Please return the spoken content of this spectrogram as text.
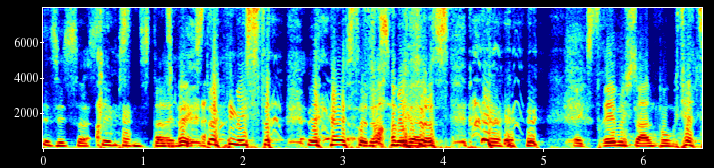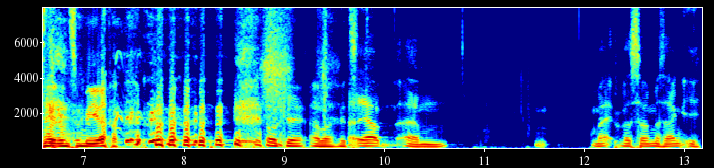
Das ist so Simpsons-Style. Also, Mister, wie heißt der das? Mitters? Extreme Standpunkt, erzähl uns mehr. okay, aber jetzt. Ja, ähm, was soll man sagen? Ich,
